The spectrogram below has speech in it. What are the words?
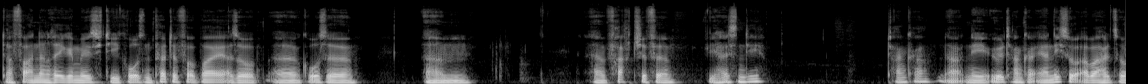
Da fahren dann regelmäßig die großen Pötte vorbei, also äh, große ähm, äh, Frachtschiffe, wie heißen die? Tanker? Na, nee, Öltanker eher nicht so, aber halt so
